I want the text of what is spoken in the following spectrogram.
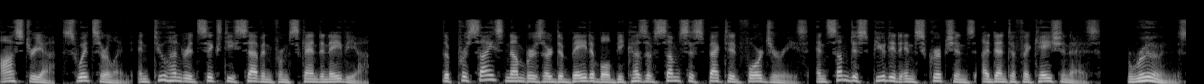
Austria, Switzerland and 267 from Scandinavia. The precise numbers are debatable because of some suspected forgeries, and some disputed inscriptions identification as runes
